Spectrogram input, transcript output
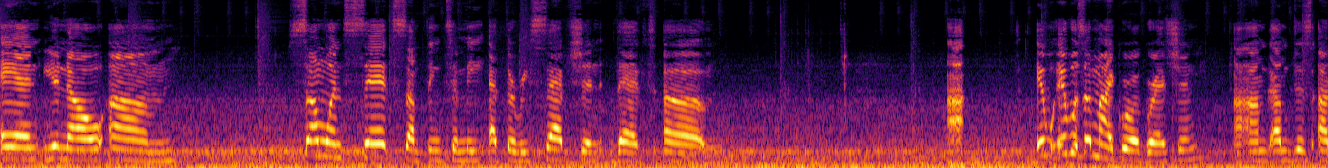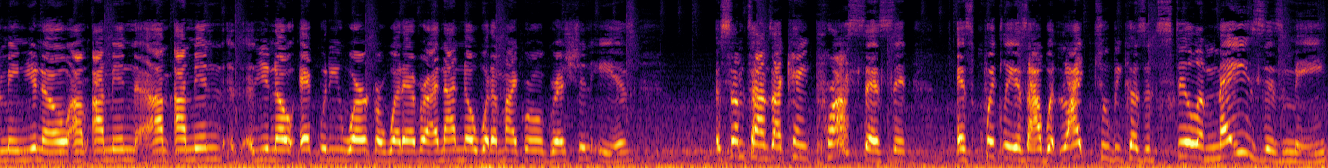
And, you know, um, someone said something to me at the reception that um, I, it, it was a microaggression. I'm, I'm just, I mean, you know, I'm, I'm in, I'm, I'm in, you know, equity work or whatever, and I know what a microaggression is. Sometimes I can't process it as quickly as I would like to because it still amazes me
